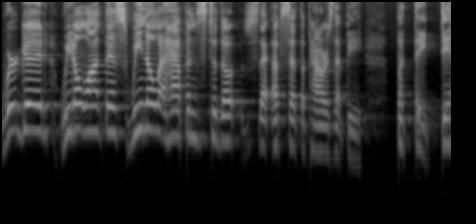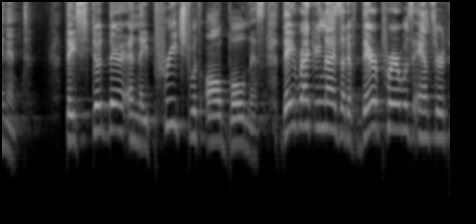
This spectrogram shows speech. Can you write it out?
we're good. We don't want this. We know what happens to those that upset the powers that be. But they didn't. They stood there and they preached with all boldness. They recognized that if their prayer was answered,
